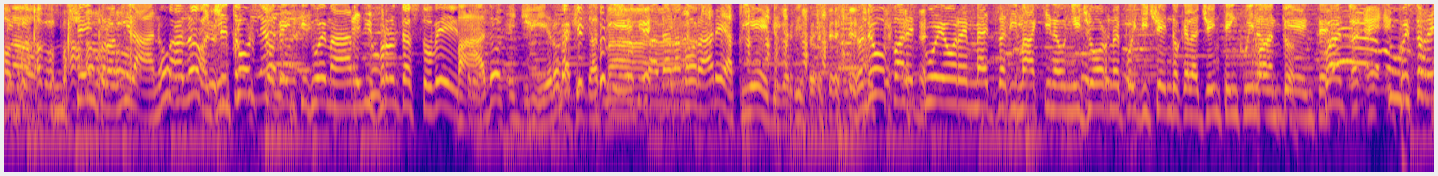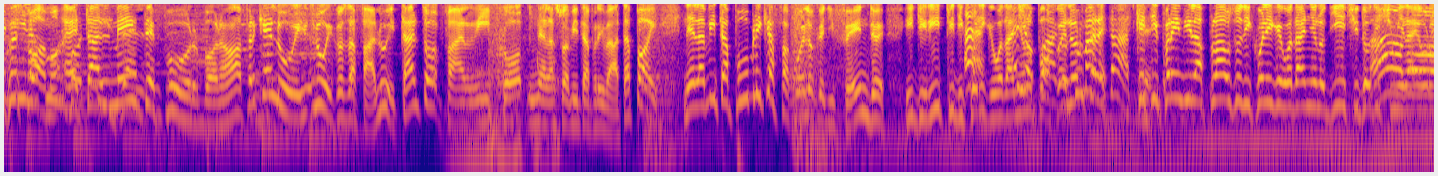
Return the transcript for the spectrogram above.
abito in centro a Milano, Ma no, il in corso Milano è- 22 marzo. È di fronte a sto vetro. Vado e giro, Ma capito? A piedi, ma- vado a lavorare a piedi, capito? Non devo fare due ore e mezza di macchina ogni giorno e poi dicendo che la gente inquina Quanto- l'ambiente. quanto- eh, Su questo, 3000 quest'uomo è talmente diesel. furbo, no? Perché lui, lui cosa fa? Lui tanto fa ricco nella sua vita privata, poi nella vita pubblica fa quello che difende i diritti di quelli Eh, che guadagnano e poco. È normale che ti prendi l'applauso di quelli che guadagnano 10-12 mila euro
